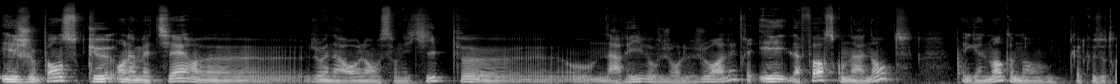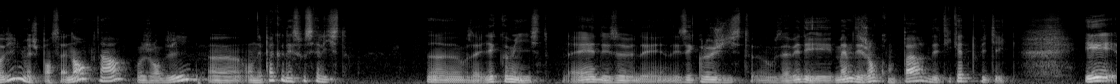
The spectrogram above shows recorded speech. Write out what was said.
et je pense que en la matière, euh, Johanna Roland et son équipe, euh, on arrive au jour le jour à l'être. Et la force qu'on a à Nantes, également, comme dans quelques autres villes, mais je pense à Nantes, là, aujourd'hui, on n'est pas que des socialistes. Vous avez des communistes, vous avez des, des- des écologistes, vous avez des, même des gens qui n'ont pas d'étiquette politique. Et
